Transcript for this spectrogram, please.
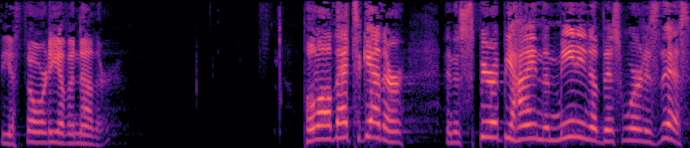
the authority of another. Pull all that together, and the spirit behind the meaning of this word is this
